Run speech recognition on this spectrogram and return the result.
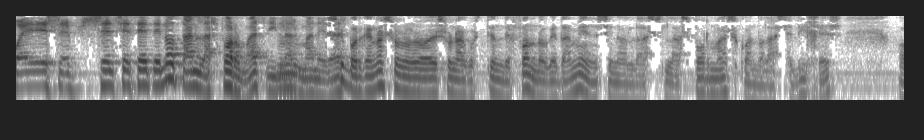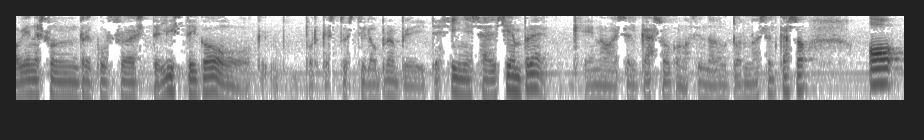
Pues eh, se, se- se te notan las formas y las Mm, maneras. Sí, porque no solo es una cuestión de fondo, que también, sino las, las formas cuando las eliges, o bien es un recurso estilístico, o que- porque es tu estilo propio y te ciñes a él siempre, que no es el caso, conociendo al autor no es el caso, o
